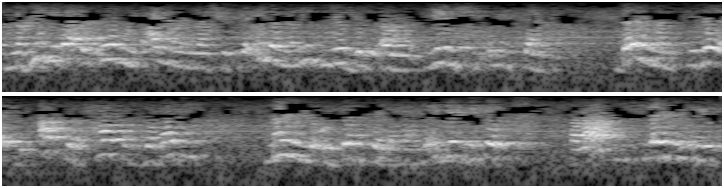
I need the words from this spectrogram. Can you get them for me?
لما بيجي بقى يقوم يتعلم المشي تلاقيه لما يجي يجري أو يمشي يقول سنة. دايما تلاقي اخر حاجة في بادي من اللي قدام كده. هتلاقيه بيجري كده. خلاص لازم إيه؟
